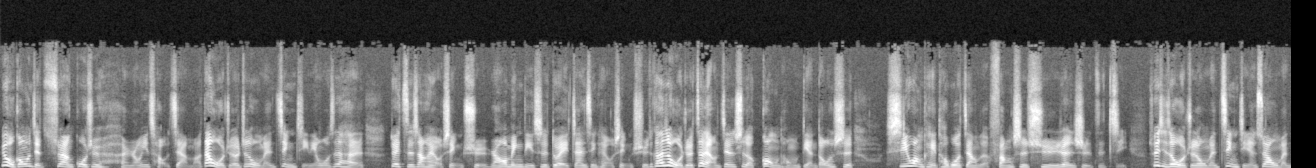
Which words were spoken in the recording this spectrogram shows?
因为我跟我姐虽然过去很容易吵架嘛，但我觉得就是我们近几年，我是很对智商很有兴趣，然后 Mindy 是对占星很有兴趣。但是我觉得这两件事的共同点都是希望可以透过这样的方式去认识自己。所以其实我觉得我们近几年虽然我们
